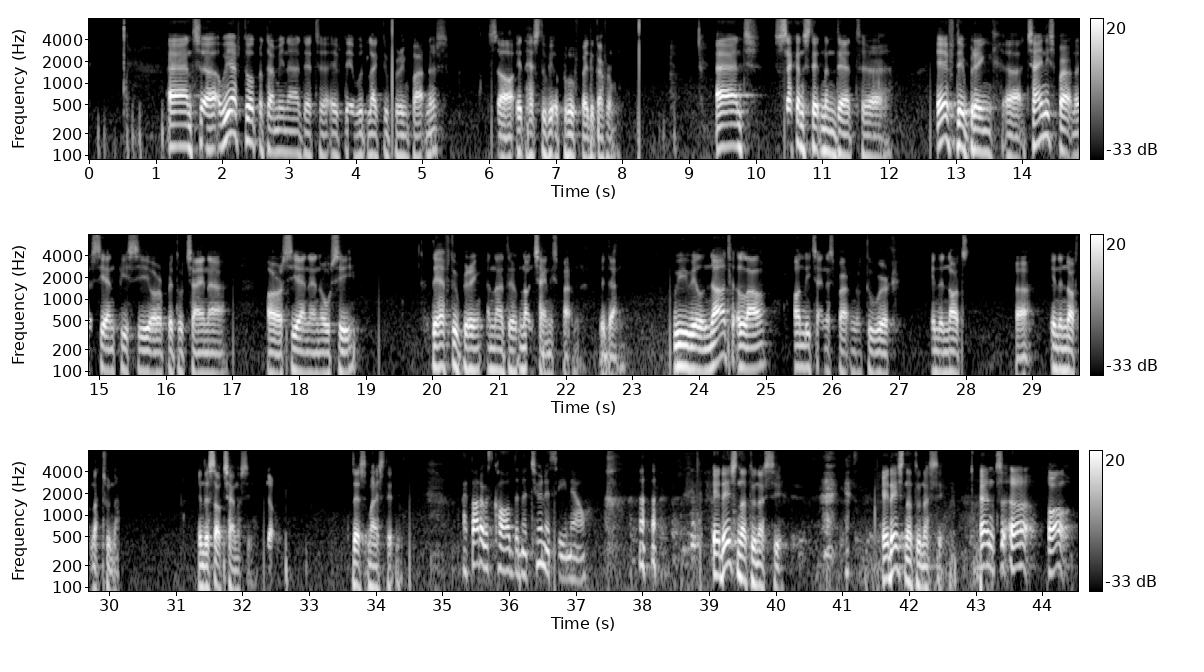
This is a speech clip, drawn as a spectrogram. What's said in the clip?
And uh, we have told Pertamina that uh, if they would like to bring partners, so it has to be approved by the government. And second statement that uh, if they bring uh, Chinese partners, CNPC or PetroChina or CNOOC, they have to bring another non-Chinese partner with them. We will not allow only Chinese partner to work in the North, uh, in the North Natuna, in the South China Sea. No. That's my statement. I thought it was called the Natuna Sea now. it is Natuna Sea. It is Natuna Sea. And, uh, well,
